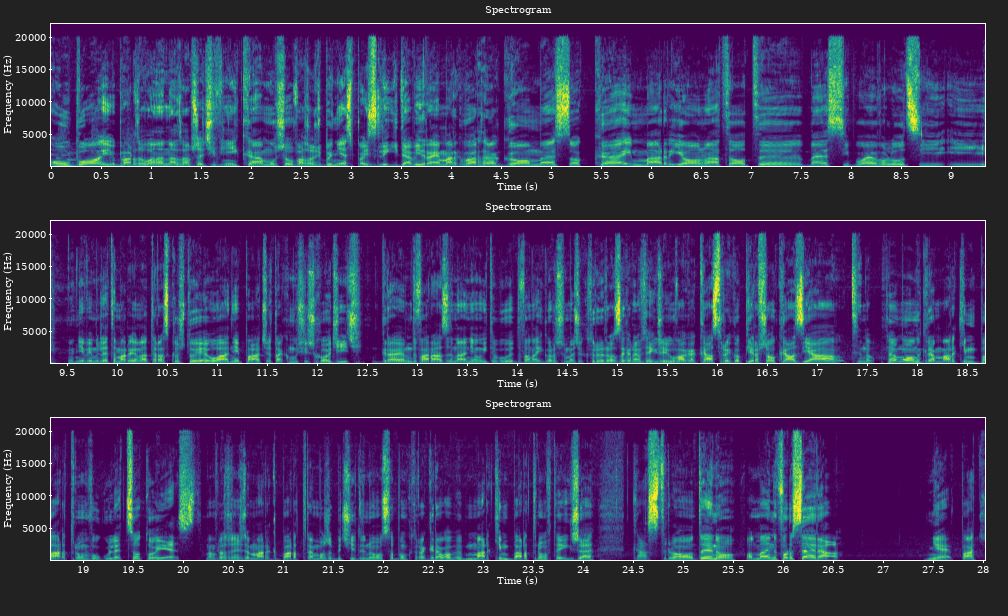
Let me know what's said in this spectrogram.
U boy, bardzo ładna nazwa przeciwnika, muszę uważać, by nie spaść z ligi. Dawid Raya, Mark Bartra, Gomez, okej, Mariona to ty, Messi po ewolucji i nie wiem ile ta Mariona teraz kosztuje. Ładnie patrz, tak musisz chodzić. Grałem dwa razy na nią i to były dwa najgorsze mecze, które rozegrałem w tej grze. I uwaga, Castro, jego pierwsza okazja. Ty no, czemu on gra Markiem Bartrą w ogóle? Co to jest? Mam wrażenie, że Mark Bartra może być jedyną osobą, która grałaby Markiem Bartrą w tej grze. Castro, ty no, on ma Enforcera. Nie, patrz,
